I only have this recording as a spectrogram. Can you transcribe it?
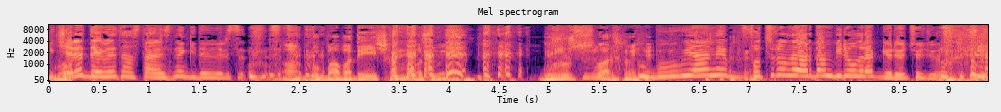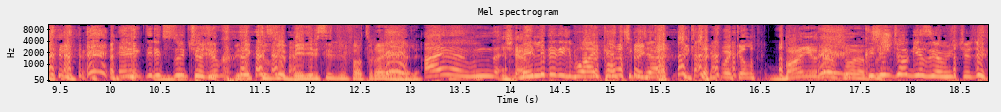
Bir Bu- kere devlet hastanesine gidebilirsin. Abi bu baba değil şam babası bu ya. Gurursuz bu adam ya. Bu yani faturalardan biri olarak görüyor çocuğun. Elektrik su çocuk. Bir de kızıyor belirsiz bir fatura ya öyle. Aynen bunun belli de değil bu ay kaç çıkacak. Çıkacak bakalım. Banyodan sonra Kışın duş, çok yazıyormuş çocuk.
